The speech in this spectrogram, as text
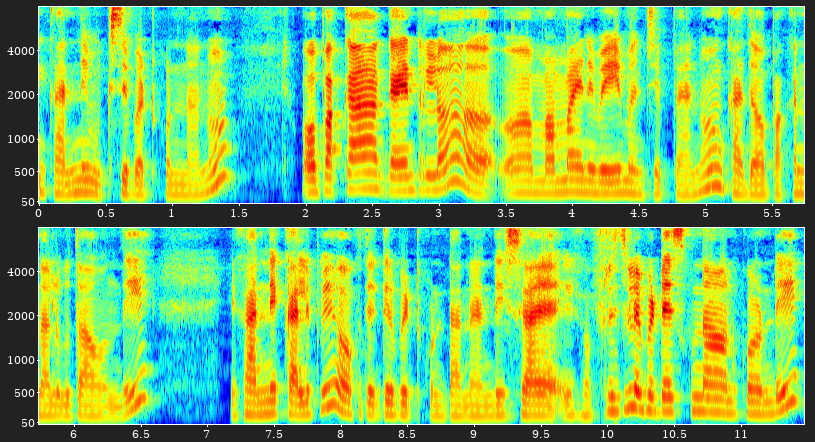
ఇంకా అన్నీ మిక్సీ పట్టుకున్నాను. ఓ పక్క గ్రైండర్లో మా అమ్మాయిని వేయమని చెప్పాను. ఇంకా అది ఓ పక్క నలుగుతూ ఉంది. ఇక అన్నీ కలిపి ఒక దగ్గర పెట్టుకుంటానండి. స- ఇక ఫ్రిడ్జ్లో పెట్టేసుకున్నాం అనుకోండి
